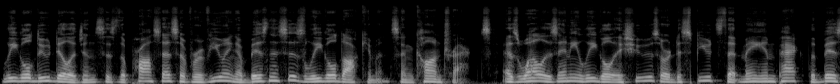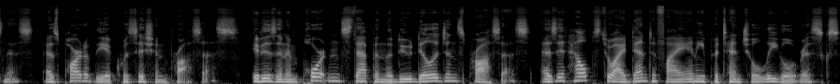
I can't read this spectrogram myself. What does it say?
Legal due diligence is the process of reviewing a business's legal documents and contracts, as well as any legal issues or disputes that may impact the business as part of the acquisition process. It is an important step in the due diligence process as it helps to identify any potential legal risks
